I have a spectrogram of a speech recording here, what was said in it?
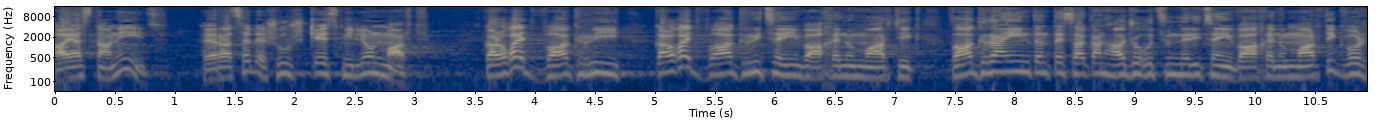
Հայաստանից հեռացել է շուրջ կես միլիոն մարդ։ Կարող այդ վագրի, կարող այդ վագրից էին վախենում մարդիկ, վագրային տնտեսական հաջողություններից էին վախենում մարդիկ, որ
